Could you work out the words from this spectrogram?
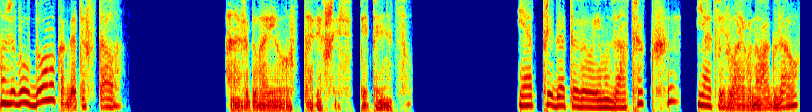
он же был дома, когда ты встала. Она заговорила, уставившись в пепельницу. Я приготовила ему завтрак, я отвезла его на вокзал.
